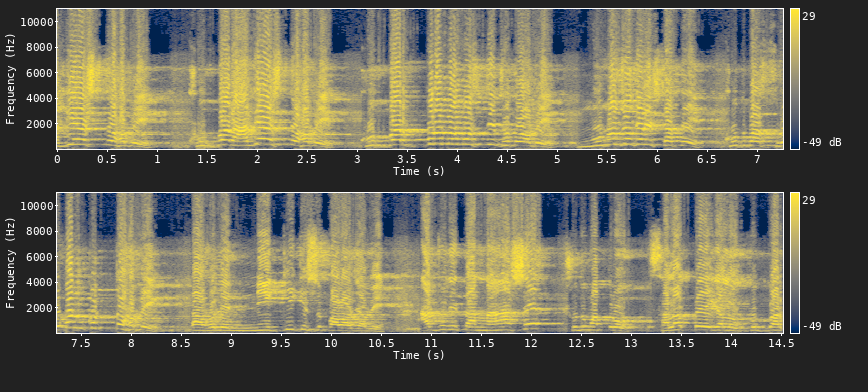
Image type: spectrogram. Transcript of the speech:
আগে আসতে হবে খুববার আগে আসতে হবে খুববার পূর্বে উপস্থিত হতে হবে, মনোযোগের সাথে খুববার শ্রবণ করতে হবে, তাহলে নেকি কিছু পাওয়া যাবে। আর যদি তা না আসে শুধুমাত্র সালাদ পেয়ে গেল, খুতবার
